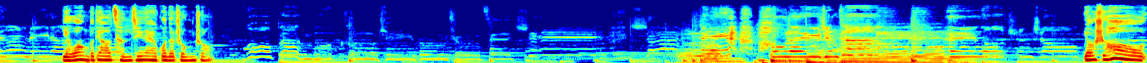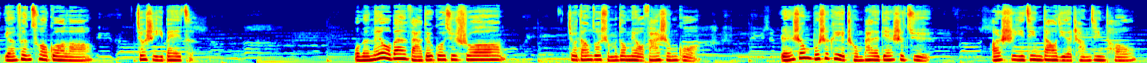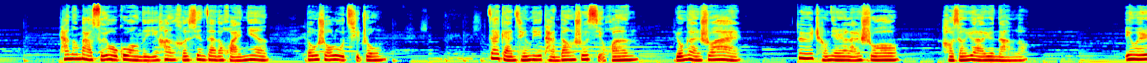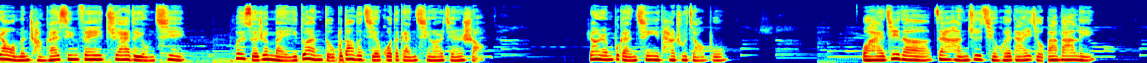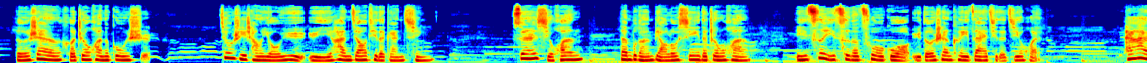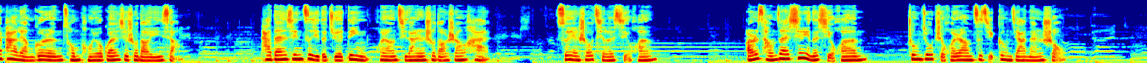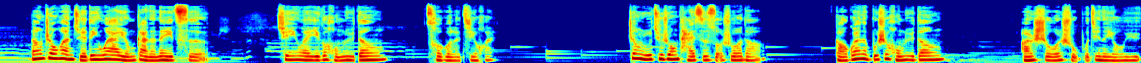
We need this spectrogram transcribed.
也忘不掉曾经爱过的种种。有时候缘分错过了，就是一辈子。我们没有办法对过去说，就当做什么都没有发生过。人生不是可以重拍的电视剧，而是一镜到底的长镜头。它能把所有过往的遗憾和现在的怀念，都收录其中。在感情里坦荡说喜欢，勇敢说爱，对于成年人来说。好像越来越难了，因为让我们敞开心扉去爱的勇气，会随着每一段得不到的结果的感情而减少，让人不敢轻易踏出脚步。我还记得在韩剧《请回答一九八八》里，德善和郑焕的故事，就是一场犹豫与遗憾交替的感情。虽然喜欢，但不敢表露心意的郑焕。一次一次的错过与德善可以在一起的机会，他害怕两个人从朋友关系受到影响，他担心自己的决定会让其他人受到伤害，所以收起了喜欢。而藏在心里的喜欢，终究只会让自己更加难受。当郑焕决定为爱勇敢的那一次，却因为一个红绿灯，错过了机会。正如剧中台词所说的，搞怪的不是红绿灯，而是我数不尽的犹豫。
